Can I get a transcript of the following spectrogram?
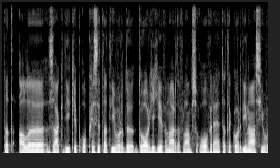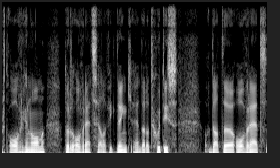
dat alle zaken die ik heb opgezet, dat die worden doorgegeven naar de Vlaamse overheid. Dat de coördinatie wordt overgenomen door de overheid zelf. Ik denk dat het goed is dat de overheid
